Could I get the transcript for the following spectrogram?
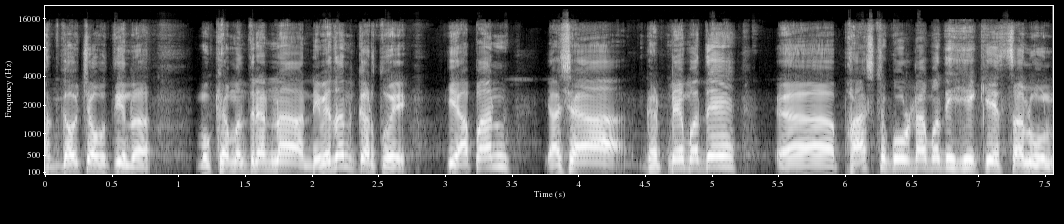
हदगावच्या वतीनं मुख्यमंत्र्यांना निवेदन करतोय की आपण अशा घटनेमध्ये फास्ट कोर्टामध्ये ही केस चालवून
